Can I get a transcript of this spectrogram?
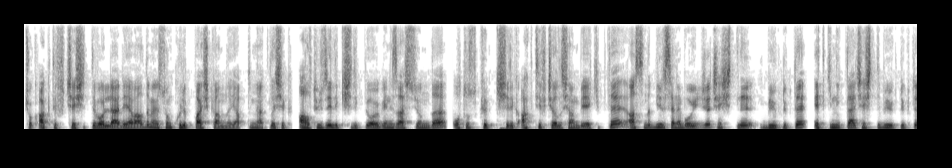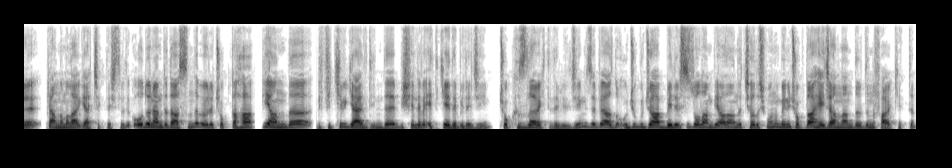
çok aktif çeşitli rollerde yer aldım. En son kulüp başkanlığı yaptım. Yaklaşık 650 kişilik bir organizasyonda 30-40 kişilik aktif çalışan bir ekipte aslında bir sene boyunca çeşitli büyüklükte etkinlikler, çeşitli büyüklükte planlamalar gerçekleştirdik. O dönemde de aslında böyle çok daha bir anda bir fikir geldiğinde bir şeyleri etki edebileceğim, çok hızlı hareket edebileceğimiz ve biraz da ucu bucağı belirsiz olan bir alanda çalışmanın beni çok daha heyecanlandırdığını fark ettim.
